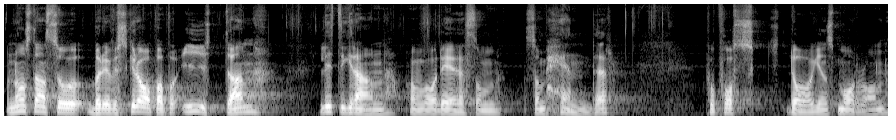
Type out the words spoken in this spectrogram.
Och någonstans så börjar vi skrapa på ytan lite grann om vad det är som, som händer på påskdagens morgon.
